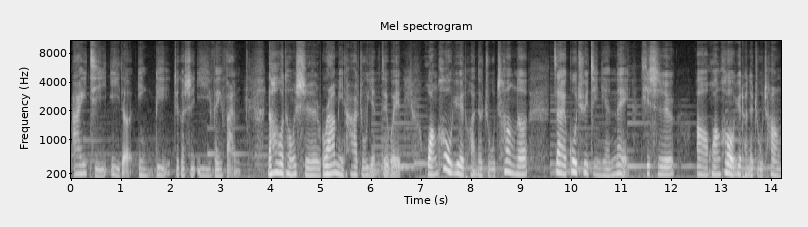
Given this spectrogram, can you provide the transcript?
埃及裔的影帝，这个是意义非凡。然后同时，Rami 他主演的这位皇后乐团的主唱呢，在过去几年内，其实啊，皇后乐团的主唱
